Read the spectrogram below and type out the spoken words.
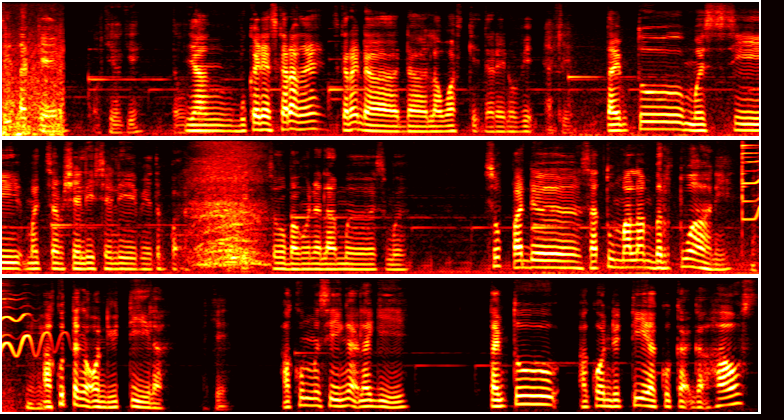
Seletar camp Okay, okay. Tahu. Yang bukan yang sekarang eh. Sekarang dah dah lawas sikit dah renovate. Okey. Time tu mesti macam chalet-chalet punya tempat. So bangunan lama semua. So pada satu malam bertuah ni, Mhm. aku tengah on duty lah. Okey. Aku masih ingat lagi Time tu Aku on duty Aku kat guard house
